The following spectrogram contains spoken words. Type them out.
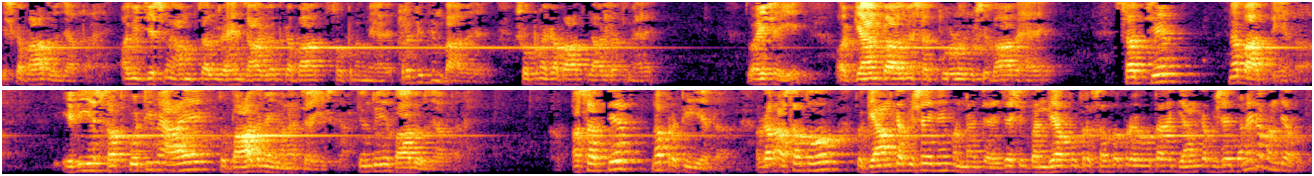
इसका बाद हो जाता है। अभी जिसमें हम चल रहे हैं, जागृत का बाद स्वप्न में है, प्रतिदिन बाद है। स्वप्न का बाद जागृत में है। तो ऐसे ही, और ज्ञान काल में सत्पूर्ण रूप से बाद है। सचेत न बाध्यता। यदि ये सतकोटि में आए तो बाद नहीं होना चाहिए इसका, किंतु ये बाद हो जाता है। असचेत न प्रतीयता। अगर असत हो तो ज्ञान का विषय नहीं बनना चाहिए। जैसे बंध्या पुत्र शब्द प्रयोग होता है, ज्ञान का विषय बनेगा बंध्या पुत्र?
